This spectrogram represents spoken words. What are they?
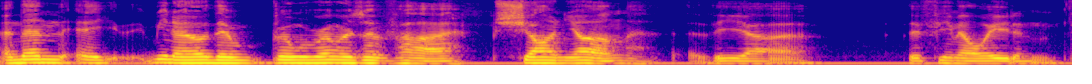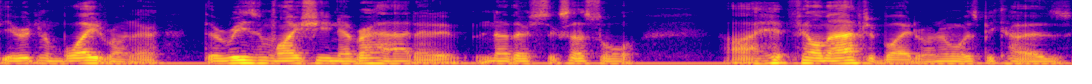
and then, uh, you know, there were rumors of uh, Sean Young, the uh, the female lead in the original Blade Runner. The reason why she never had a, another successful uh, hit film after Blade Runner was because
